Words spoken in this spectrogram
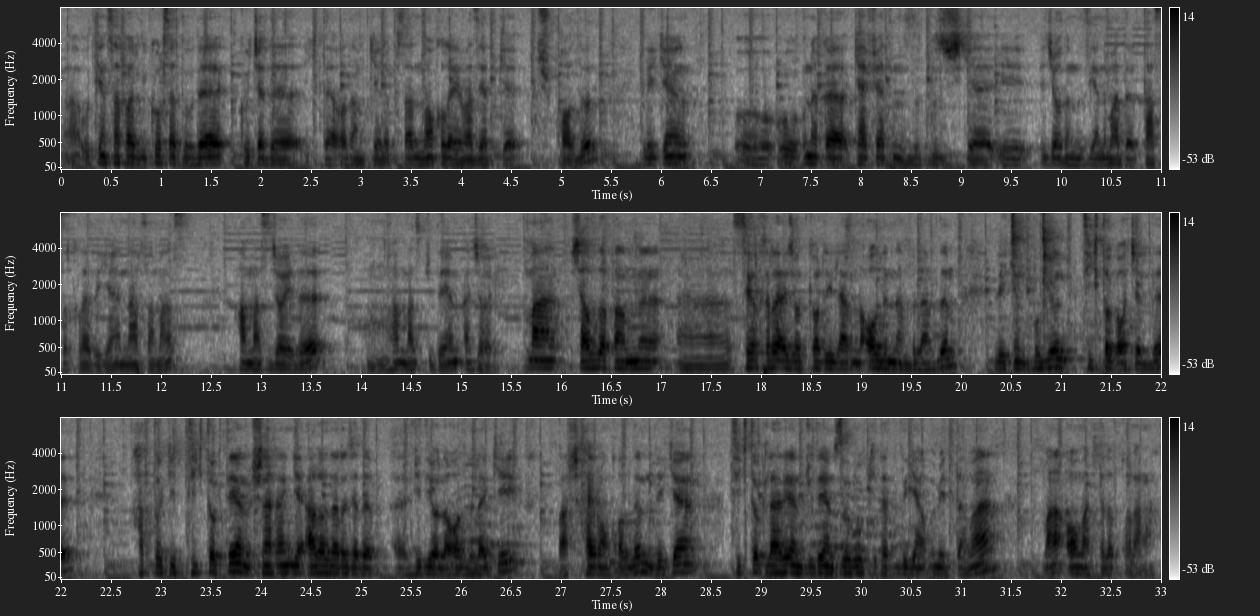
O'tgan safargi ko'rsatuvda ko'chada ikkita odam kelib sal noqulay vaziyatga tushib qoldi. Lekin u- unaqa kayfiyatimizni buzishga, ijodimizga nimadir ta'sir qiladigan narsa emas. Hammasi joyida, mm, hammasi juda ham ajoyib. Men Shahzoda opamni e, serqirra ijodkorliklarini oldindan bilardim, lekin bugun TikTok ochildi. Hattoki TikTokda ham shunaqangi a'lo darajada videolar oldilarki, barcha hayron qoldim, lekin TikToklari ham juda ham zo'r bo'lib ketadi degan umiddaman. Men omad tilab qolaman.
